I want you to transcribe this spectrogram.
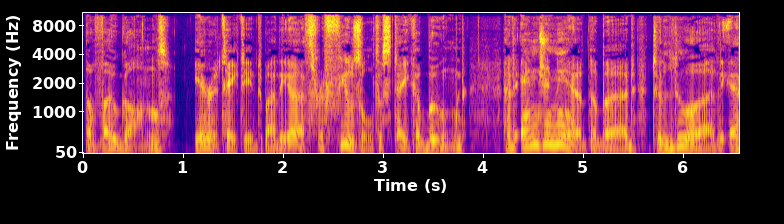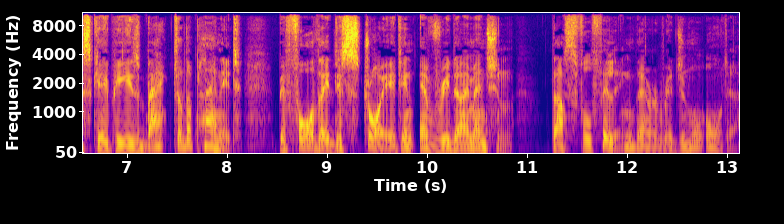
The Vogons irritated by the Earth's refusal to stay kaboomed, had engineered the bird to lure the escapees back to the planet before they destroy it in every dimension, thus fulfilling their original order.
